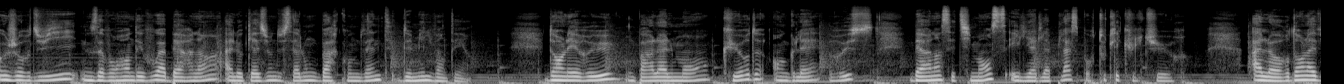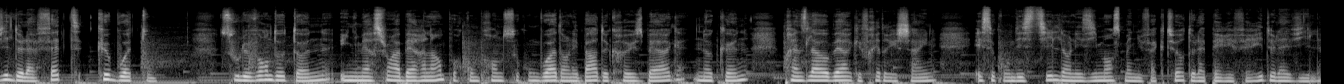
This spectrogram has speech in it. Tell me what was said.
Aujourd'hui, nous avons rendez-vous à Berlin à l'occasion du salon Bar Convent 2021. Dans les rues, on parle allemand, kurde, anglais, russe. Berlin, c'est immense et il y a de la place pour toutes les cultures. Alors, dans la ville de la fête, que boit-on? Sous le vent d'automne, une immersion à Berlin pour comprendre ce qu'on boit dans les bars de Kreuzberg, Nocken, Prenzlauer Berg et Friedrichshain et ce qu'on distille dans les immenses manufactures de la périphérie de la ville.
